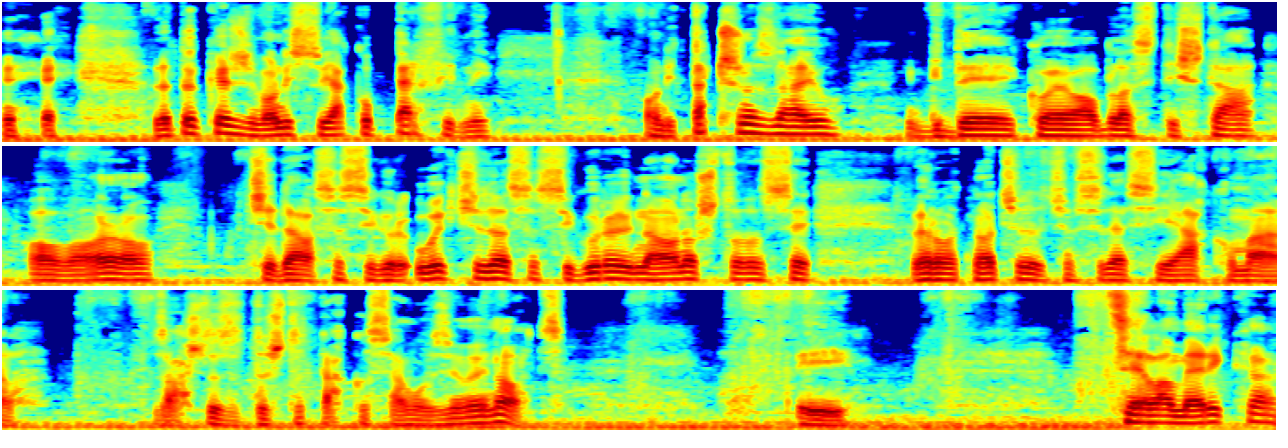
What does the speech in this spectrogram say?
Zato kažem, oni su jako perfidni. Oni tačno znaju gde, koje oblasti, šta, ovo, ono, će da vas osiguraju. Uvijek će da vas osiguraju na ono što se, verovatno će da će se desi jako mala. Zašto? Zato što tako samo uzimaju novac. I cela Amerika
